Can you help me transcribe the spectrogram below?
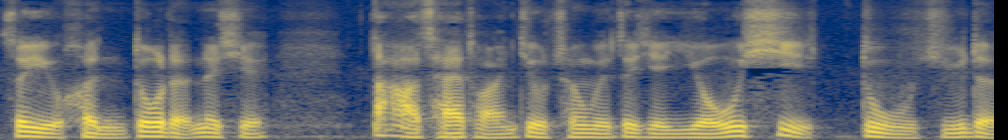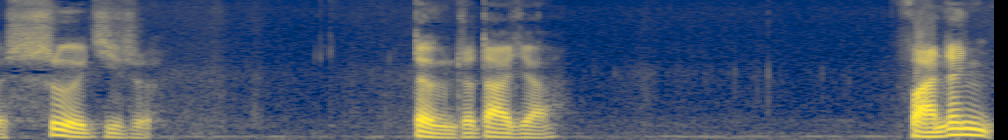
所以很多的那些大财团就成为这些游戏赌局的设计者，等着大家。反正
